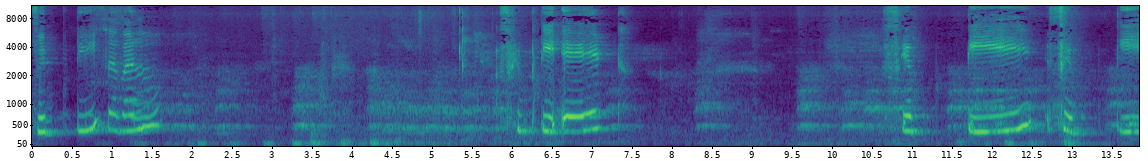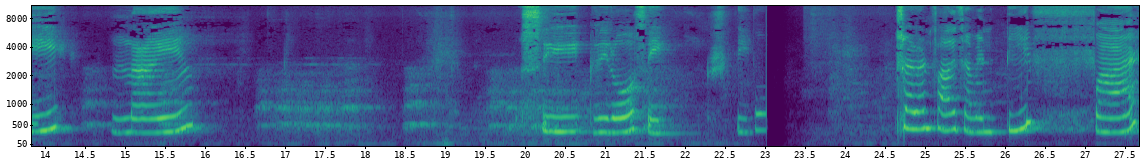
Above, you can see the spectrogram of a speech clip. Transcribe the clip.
fifty seven fifty eight fifty fifty zero sixty four seven five seventy five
